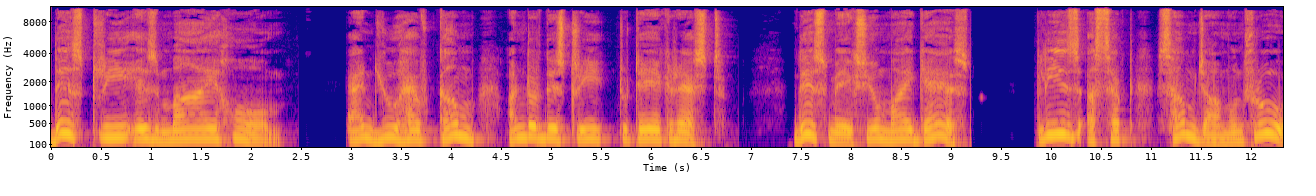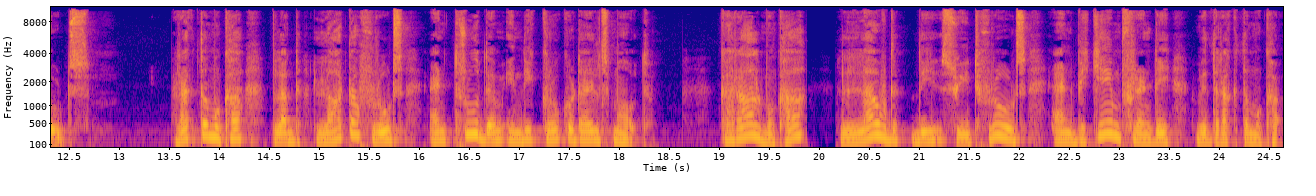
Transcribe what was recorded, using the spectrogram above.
This tree is my home, and you have come under this tree to take rest. This makes you my guest. Please accept some jamun fruits. Raktamukha plucked lot of fruits and threw them in the crocodile's mouth. Karalmukha loved the sweet fruits and became friendly with Raktamukha.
